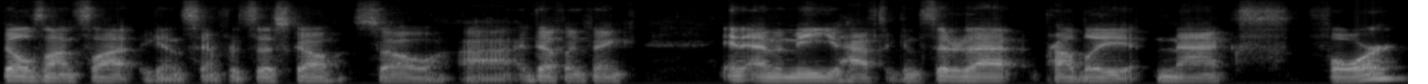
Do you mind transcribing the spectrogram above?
Bills onslaught against San Francisco. So uh, I definitely think in MME you have to consider that probably max four.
